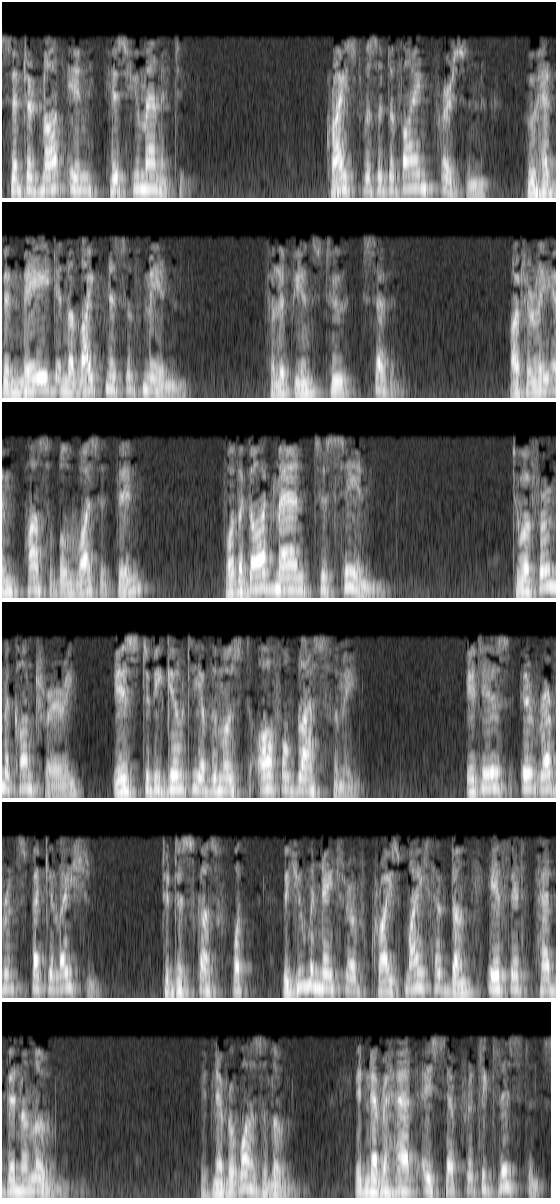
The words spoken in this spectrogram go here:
centered not in his humanity. Christ was a divine person who had been made in the likeness of men. Philippians 2 7. Utterly impossible was it then for the God man to sin. To affirm the contrary is to be guilty of the most awful blasphemy. It is irreverent speculation to discuss what the human nature of Christ might have done if it had been alone. It never was alone. It never had a separate existence.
